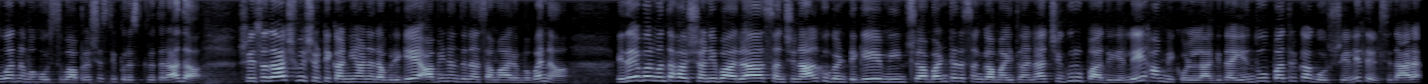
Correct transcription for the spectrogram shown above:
ಸುವರ್ಣ ಮಹೋತ್ಸವ ಪ್ರಶಸ್ತಿ ಪುರಸ್ಕೃತರಾದ ಶ್ರೀ ಸದಾಶಿವ ಶೆಟ್ಟಿ ಕನ್ಯಾಣರವರಿಗೆ ಅಭಿನಂದನಾ ಸಮಾರಂಭವನ್ನ ಇದೇ ಬರುವಂತಹ ಶನಿವಾರ ಸಂಜೆ ನಾಲ್ಕು ಗಂಟೆಗೆ ಮೀಂಚ ಬಂಟರ ಸಂಘ ಮೈದಾನ ಚಿಗುರುಪಾದಿಯಲ್ಲಿ ಹಮ್ಮಿಕೊಳ್ಳಲಾಗಿದೆ ಎಂದು ಪತ್ರಿಕಾಗೋಷ್ಠಿಯಲ್ಲಿ ತಿಳಿಸಿದ್ದಾರೆ.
